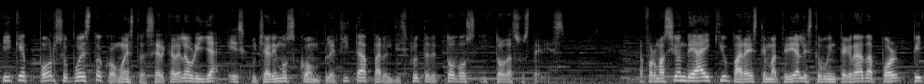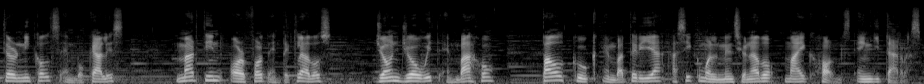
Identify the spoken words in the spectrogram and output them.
y que por supuesto, como esto es cerca de la orilla, escucharemos completita para el disfrute de todos y todas ustedes. La formación de IQ para este material estuvo integrada por Peter Nichols en vocales, Martin Orford en teclados, John Jowett en bajo, Paul Cook en batería, así como el mencionado Mike Holmes en guitarras.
